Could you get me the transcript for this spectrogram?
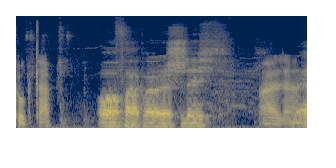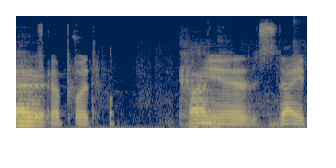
Guckt ab. Oh fuck, war das schlecht. Alter, Äh. alles kaputt. Krank. Ihr seid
